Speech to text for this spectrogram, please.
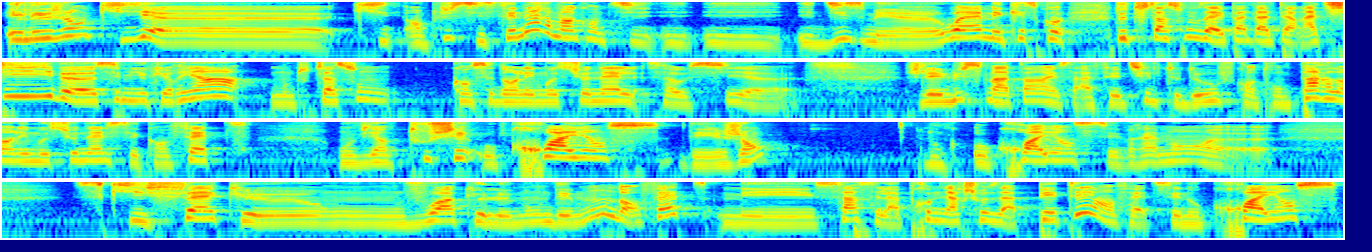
Et les gens qui, euh, qui en plus, ils s'énervent hein, quand ils, ils, disent mais euh, ouais, mais qu'est-ce que de toute façon vous n'avez pas d'alternative, c'est mieux que rien. Bon, de toute façon, quand c'est dans l'émotionnel, ça aussi. Je l'ai lu ce matin et ça a fait tilt de ouf. Quand on part dans l'émotionnel, c'est qu'en fait, on vient toucher aux croyances des gens. Donc, aux croyances, c'est vraiment ce qui fait que on voit que le monde est monde, en fait. Mais ça, c'est la première chose à péter, en fait. C'est nos croyances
